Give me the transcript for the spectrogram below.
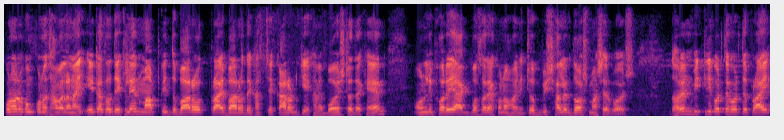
কোনো রকম কোনো ঝামেলা নাই। এটা তো দেখলেন, মাপ কিন্তু বারো, প্রায় বারো দেখাচ্ছে। কারণ কি? এখানে বয়সটা দেখেন অনলি ফরে এক বছর এখনও হয়নি। চব্বিশ সালের দশ মাসের বয়স। ধরেন বিক্রি করতে করতে প্রায়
